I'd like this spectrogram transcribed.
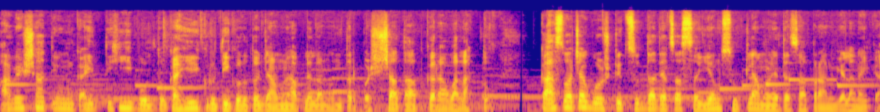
आवेशात येऊन काहीही बोलतो काहीही कृती करतो ज्यामुळे आपल्याला नंतर पश्चाताप करावा लागतो. कासवाच्या गोष्टीत सुद्धा त्याचा संयम सुटल्यामुळे त्याचा प्राण गेला नाही का?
